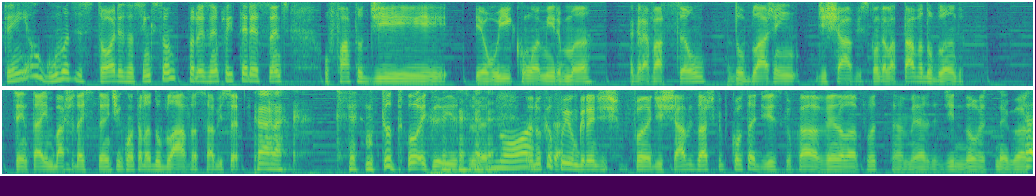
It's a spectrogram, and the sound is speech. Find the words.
tem algumas histórias assim que são, por exemplo, interessantes. O fato de eu ir com a minha irmã a gravação, dublagem de Chaves, quando ela tava dublando. Sentar embaixo da estante enquanto ela dublava, sabe? Isso é. Caraca. É muito doido isso, né? Nossa. Eu nunca fui um grande fã de Chaves, acho que por conta disso, que eu ficava vendo lá, puta merda, de novo esse negócio.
